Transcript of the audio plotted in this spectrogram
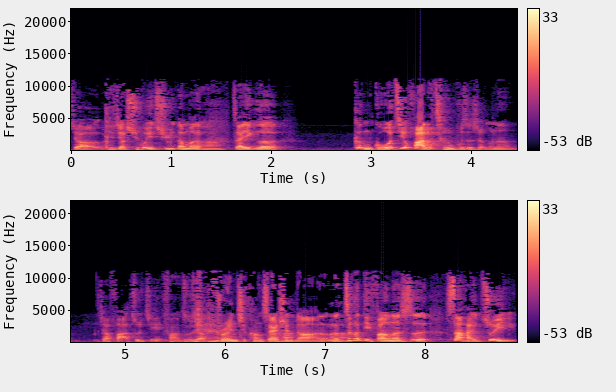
叫可以叫徐汇区。那么在一个更国际化的称呼是什么呢？叫法租界，法租界叫 French Concession 啊。那这个地方呢是上海最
